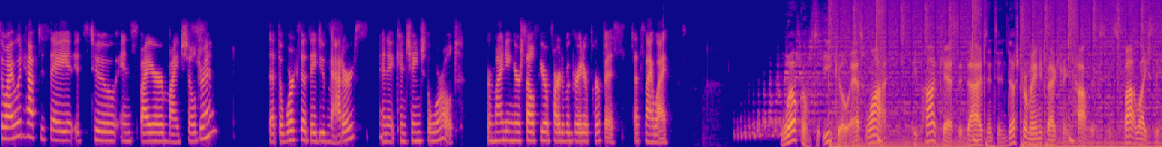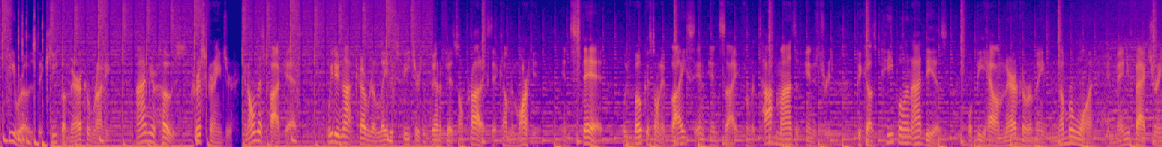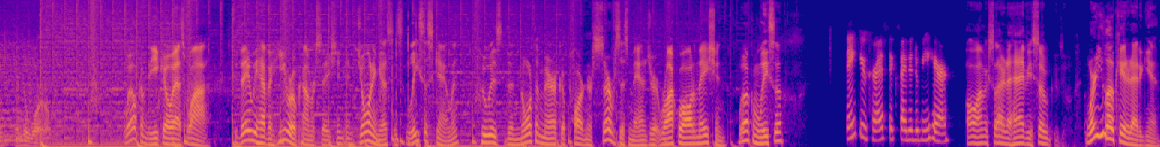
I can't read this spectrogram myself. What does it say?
so I would have to say it's to inspire my children that the work that they do matters and it can change the world. Reminding yourself you're a part of a greater purpose. That's my why. Welcome to EECO Ask Why, a podcast that dives into industrial manufacturing topics and spotlights the heroes that keep America running. I'm your host, Chris Granger, and on this podcast, we do not cover the latest features and benefits on products that come to market. Instead, we focus on advice and insight from the top minds of industry because people and ideas will be how America remains number one in manufacturing in the world. Welcome to EECO Ask Why. Today we have a hero conversation and joining us is Lisa Scanlon, who is the North America Partner Services Manager at Rockwell Automation. Welcome, Lisa. Thank you, Chris. Excited to be here. Oh, I'm excited to have you. So, where are you located at again?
